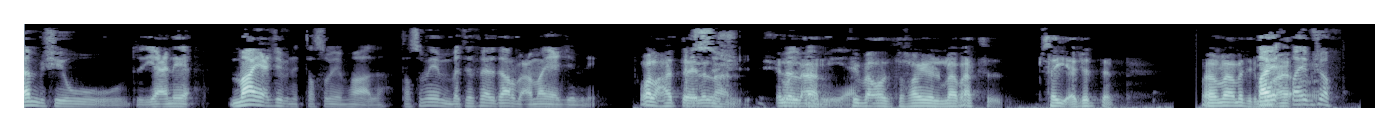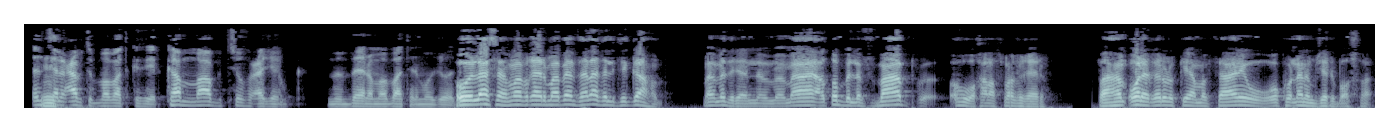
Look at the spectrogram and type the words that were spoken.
تمشي ويعني ما يعجبني التصميم هذا. تصميم Battlefield 4 ما يعجبني. والله حتى إلى الان إلى الآن يعني. في بعض التصاميم ال map ات سيئة جدا. ما ما أدري طيب مو ع- طيب شوف أنت مم. لعبت ب map ات كثير. كم map تشوف عجبك من بين ال map ات الموجودة؟ هو للأسف ما في غير ما بين ثلاثة اللي تلقاهم. ما ما أدري أنا ما- أطب إلا في map هو خلاص ما في غيره. فاهم؟ ولا يغيروا لك إياه ماب ثاني وأكون أنا مجرب أصلا.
